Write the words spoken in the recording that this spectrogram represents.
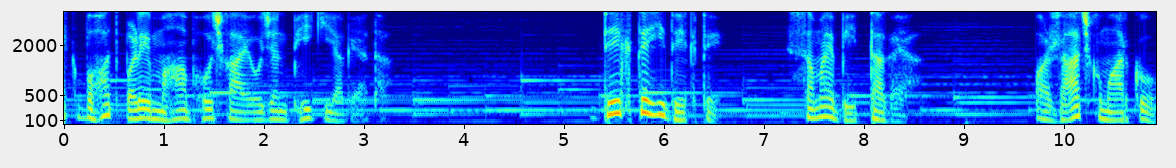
एक बहुत बड़े महाभोज का आयोजन भी किया गया था। देखते ही देखते समय बीतता गया और राजकुमार को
